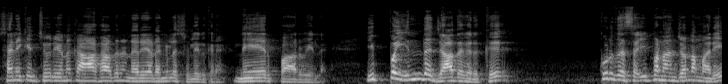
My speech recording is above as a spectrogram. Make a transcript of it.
சனிக்கும் சூரியனுக்கு ஆகாதுன்னு நிறைய இடங்களில் சொல்லியிருக்கிறேன். நேர் பார்வையில். இப்போ இந்த ஜாதகருக்கு குருதசை இப்போ நான் சொன்ன மாதிரி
